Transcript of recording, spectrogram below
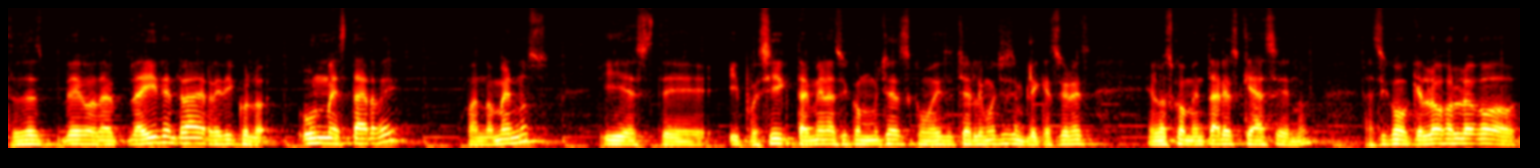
Entonces, digo, de, ahí de entrada es ridículo. Un mes tarde, cuando menos. Y este, y pues sí, también así con muchas, como dice Charlie, muchas implicaciones en los comentarios que hace, ¿no? Así como que luego, luego,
